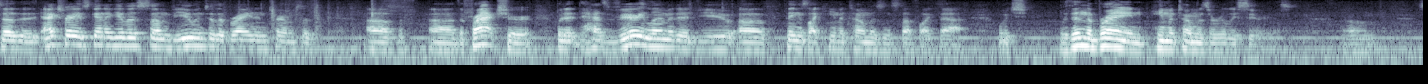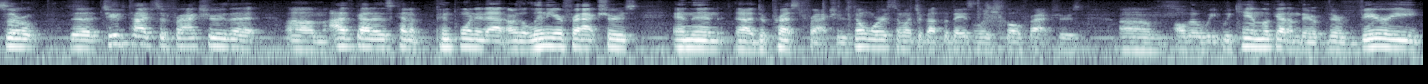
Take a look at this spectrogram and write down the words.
So the X-ray is going to give us some view into the brain in terms of, of the, uh, the fracture, but it has very limited view of things like hematomas and stuff like that, which within the brain, hematomas are really serious. Um, so the two types of fracture that um, I've got us kind of pinpointed at are the linear fractures and then uh, depressed fractures. Don't worry so much about the basilar skull fractures, um, although we, we can look at them. They're, they're very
